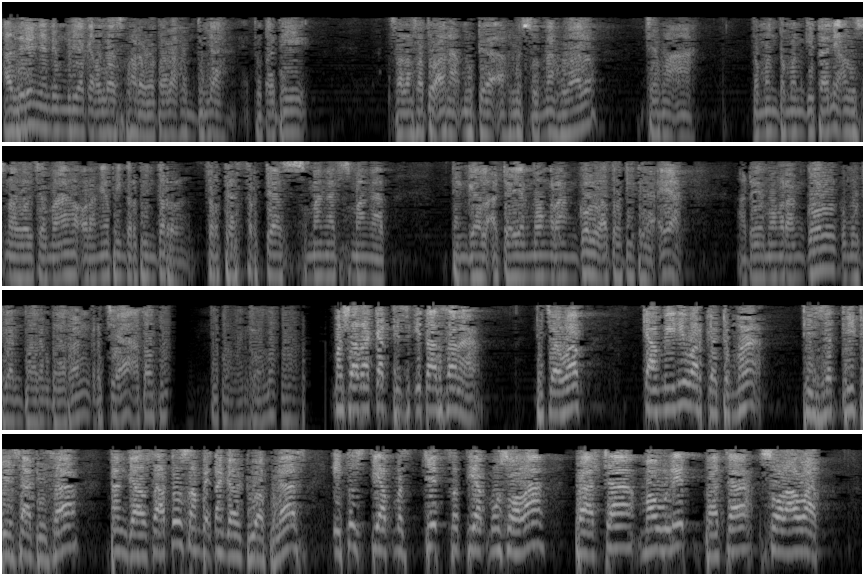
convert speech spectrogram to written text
Hadirin yang dimuliakan Allah Subhanahu wa taala, alhamdulillah itu tadi salah satu anak muda Ahlus Sunnah wal Jamaah. Teman-teman kita ini Ahlus Sunnah wal Jamaah orangnya pinter-pinter, cerdas-cerdas, semangat-semangat. Tinggal ada yang mau ngerangkul atau tidak ya. Ada yang mau ngerangkul, kemudian bareng-bareng kerja atau masyarakat di sekitar sana dijawab kami ini warga Demak di, desa-desa tanggal 1 sampai tanggal 12 itu setiap masjid, setiap musola baca maulid, baca solawat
